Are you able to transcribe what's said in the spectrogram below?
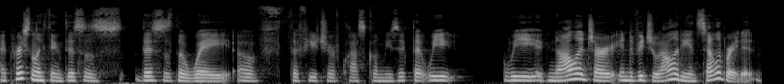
I personally think this is this is the way of the future of classical music that we we acknowledge our individuality and celebrate it.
